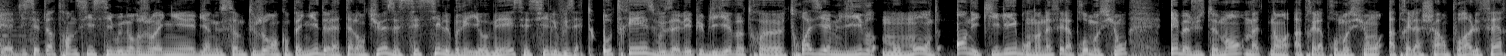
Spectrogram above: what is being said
Et à 17h36, si vous nous rejoignez, eh bien nous sommes toujours en compagnie de la talentueuse Cécile Briomé. Cécile, vous êtes autrice, vous avez publié votre euh, troisième livre, Mon monde en équilibre. On en a fait la promotion. Et ben justement, maintenant, après la promotion, après l'achat, on pourra le faire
